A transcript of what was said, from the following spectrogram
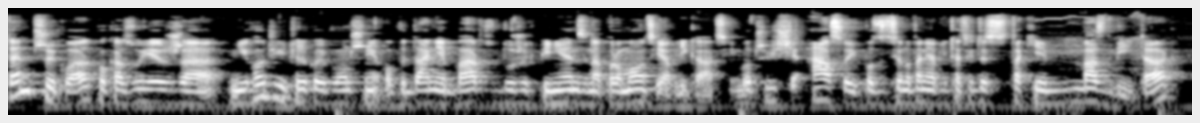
Ten przykład pokazuje, że nie chodzi tylko i wyłącznie o wydanie bardzo dużych pieniędzy na promocję aplikacji, bo oczywiście ASO i pozycjonowanie aplikacji to jest takie must be, tak?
